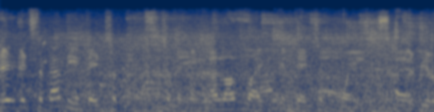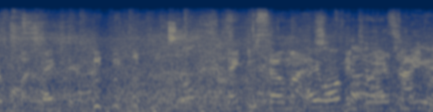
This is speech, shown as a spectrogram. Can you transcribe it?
it, it's about the inventiveness to me. I love like inventive queens. They're beautiful. But Thank you. thank you so much. You're welcome. Enjoy your Nice meet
